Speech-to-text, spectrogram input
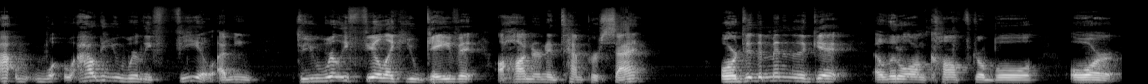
how, how do you really feel? I mean, do you really feel like you gave it 110%? Or did the minute it get a little uncomfortable or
